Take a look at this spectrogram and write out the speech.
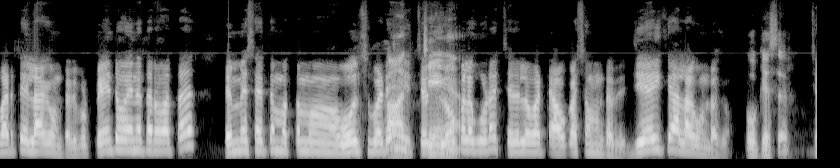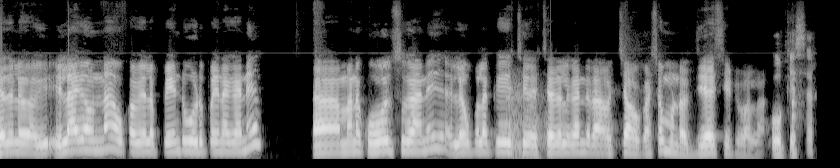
పడితే ఇలాగే ఉంటది. ఇప్పుడు పెయింట్ పోయిన తర్వాత ఎంఎస్ అయితే మొత్తం హోల్స్ పడి. లోపల కూడా చెదలు పట్టే అవకాశం ఉంటది. కి అలాగ ఉండదు. Okay sir. చెదలు ఇలాగే ఉన్నా ఒకవేళ పెయింట్ ఊడిపోయినా గానీ ఆ, మనకు హోల్స్ గానీ లోపలికి చెదలు గానీ వచ్చే అవకాశం ఉండదు జిఐ సీట్ వల్ల. Okay sir.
